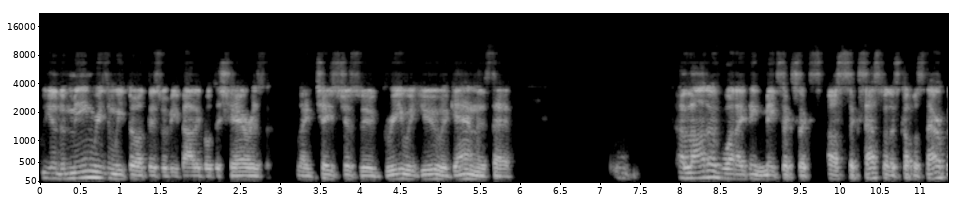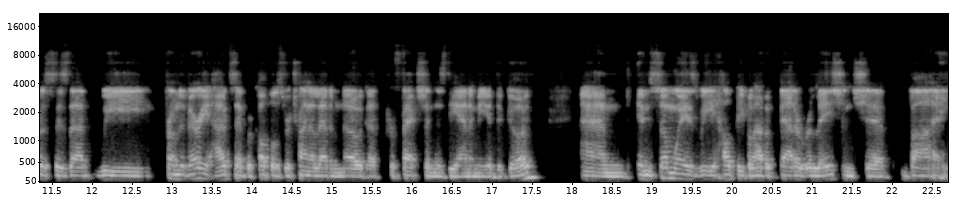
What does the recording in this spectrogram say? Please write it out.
you know the main reason we thought this would be valuable to share is like chase just to agree with you again is that a lot of what I think makes us, us successful as couples therapists is that we, from the very outset, with couples, we're trying to let them know that perfection is the enemy of the good. And in some ways, we help people have a better relationship by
